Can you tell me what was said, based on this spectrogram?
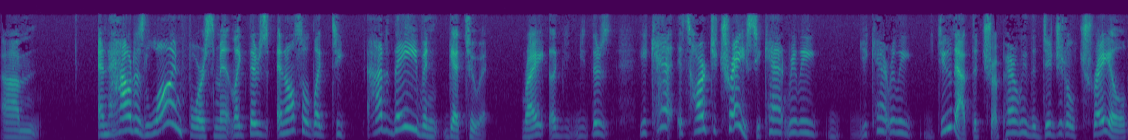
Um, and how does law enforcement like there's and also like to how do they even get to it right like there's you can't it's hard to trace you can't really you can't really do that. The apparently the digital trail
